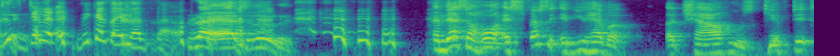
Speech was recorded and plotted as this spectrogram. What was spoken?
Just do it because I said so. Right, absolutely. and that's a hard, especially if you have a, a child who's gifted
